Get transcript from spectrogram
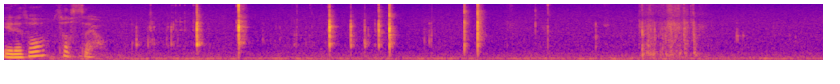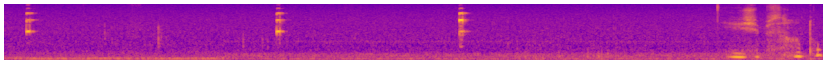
이래서 샀어요. (24도)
